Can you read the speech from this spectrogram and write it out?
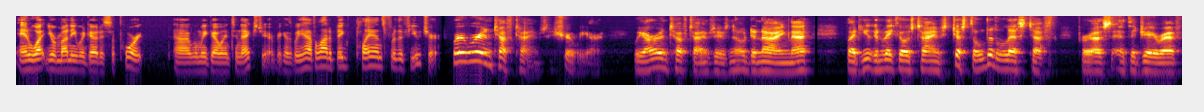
and what your money would go to support uh, when we go into next year because we have a lot of big plans for the future. We're, we're in tough times. Sure, we are. We are in tough times. There's no denying that. But you can make those times just a little less tough for us at the JREF,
